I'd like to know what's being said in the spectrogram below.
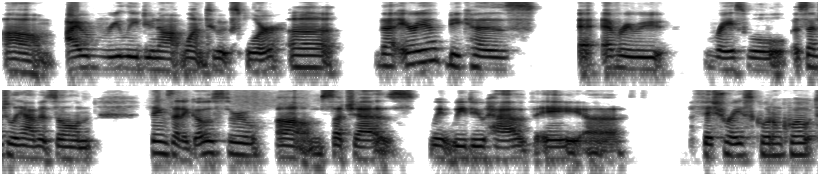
Um, I really do not want to explore uh, that area because every race will essentially have its own things that it goes through, um, such as we, we do have a uh, fish race, quote unquote,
